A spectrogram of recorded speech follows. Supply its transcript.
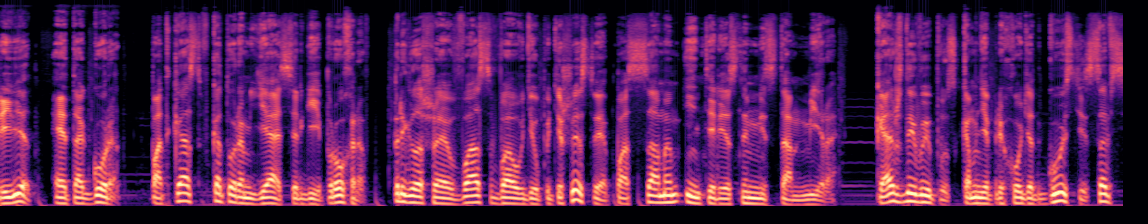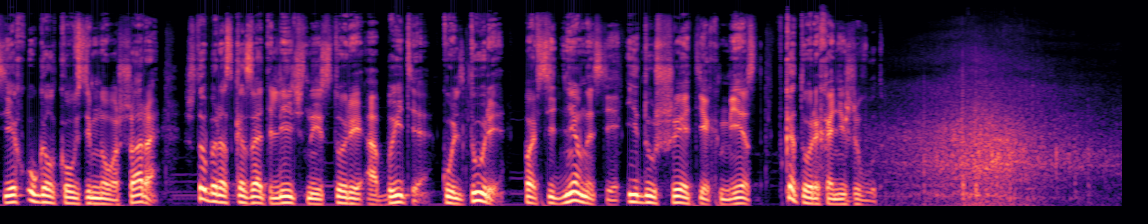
Привет, это «Город» – подкаст, в котором я, Сергей Прохоров, приглашаю вас в аудиопутешествие по самым интересным местам мира. Каждый выпуск ко мне приходят гости со всех уголков земного шара, чтобы рассказать личные истории о быте, культуре, повседневности и душе тех мест, в которых они живут.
